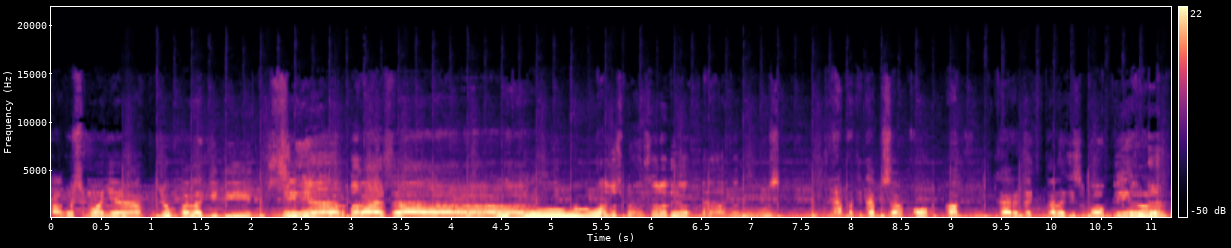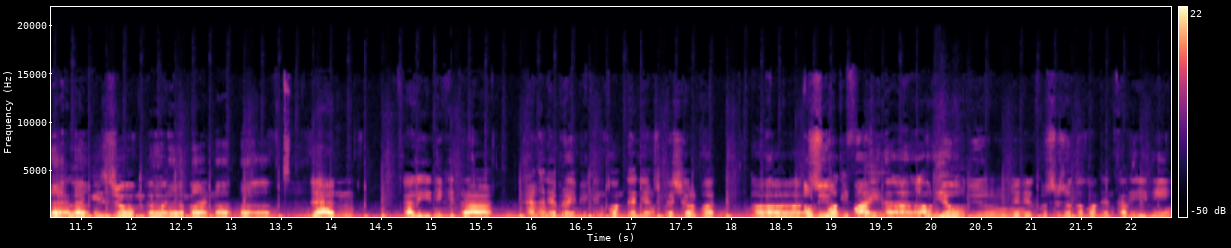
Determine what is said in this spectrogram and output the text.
Halo semuanya, jumpa lagi di Siniar Bahasa. Halus banget suara Dewa. Kenapa? Bagus. Kenapa kita bisa kompak? Karena kita lagi semobil, nggak lagi zoom teman-teman. Dan kali ini kita kangen ya Bray bikin konten yang spesial buat uh, Audio. Spotify, uh, audio. Audio. Jadi khusus untuk konten kali ini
